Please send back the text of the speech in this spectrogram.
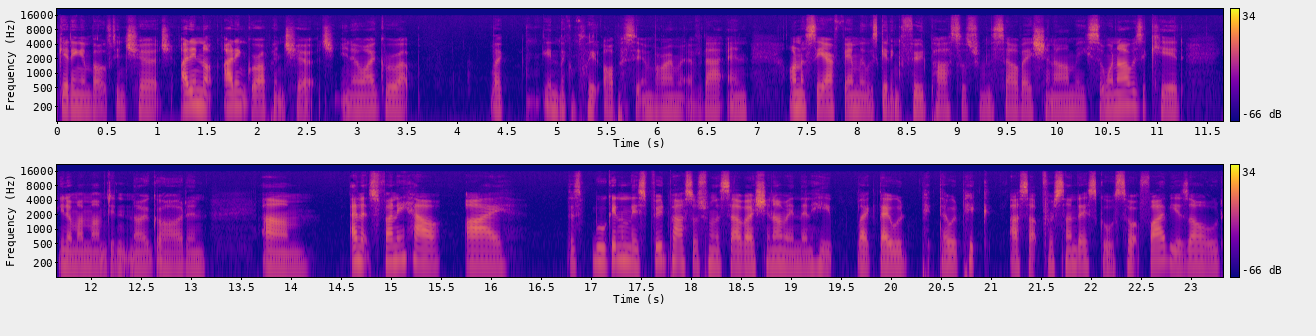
getting involved in church. I did not, I didn't grow up in church. You know, I grew up like in the complete opposite environment of that. And honestly, our family was getting food parcels from the Salvation Army. So when I was a kid, you know, my mum didn't know God, and um, and it's funny how I, this we were getting these food parcels from the Salvation Army, and then he like they would they would pick us up for Sunday school. So at five years old,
